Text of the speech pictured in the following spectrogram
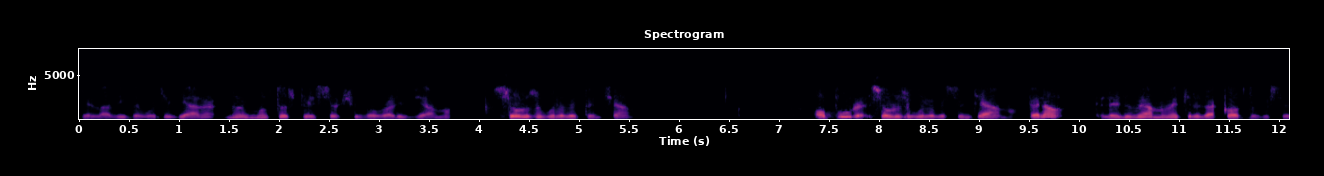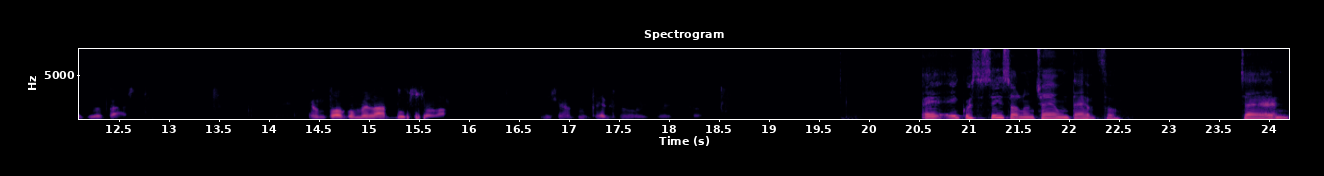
della vita quotidiana noi molto spesso ci focalizziamo solo su quello che pensiamo oppure solo su quello che sentiamo, però le dobbiamo mettere d'accordo queste due parti. È un po' come la bussola, diciamo per noi questo. E in questo senso non c'è un terzo, cioè, eh?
